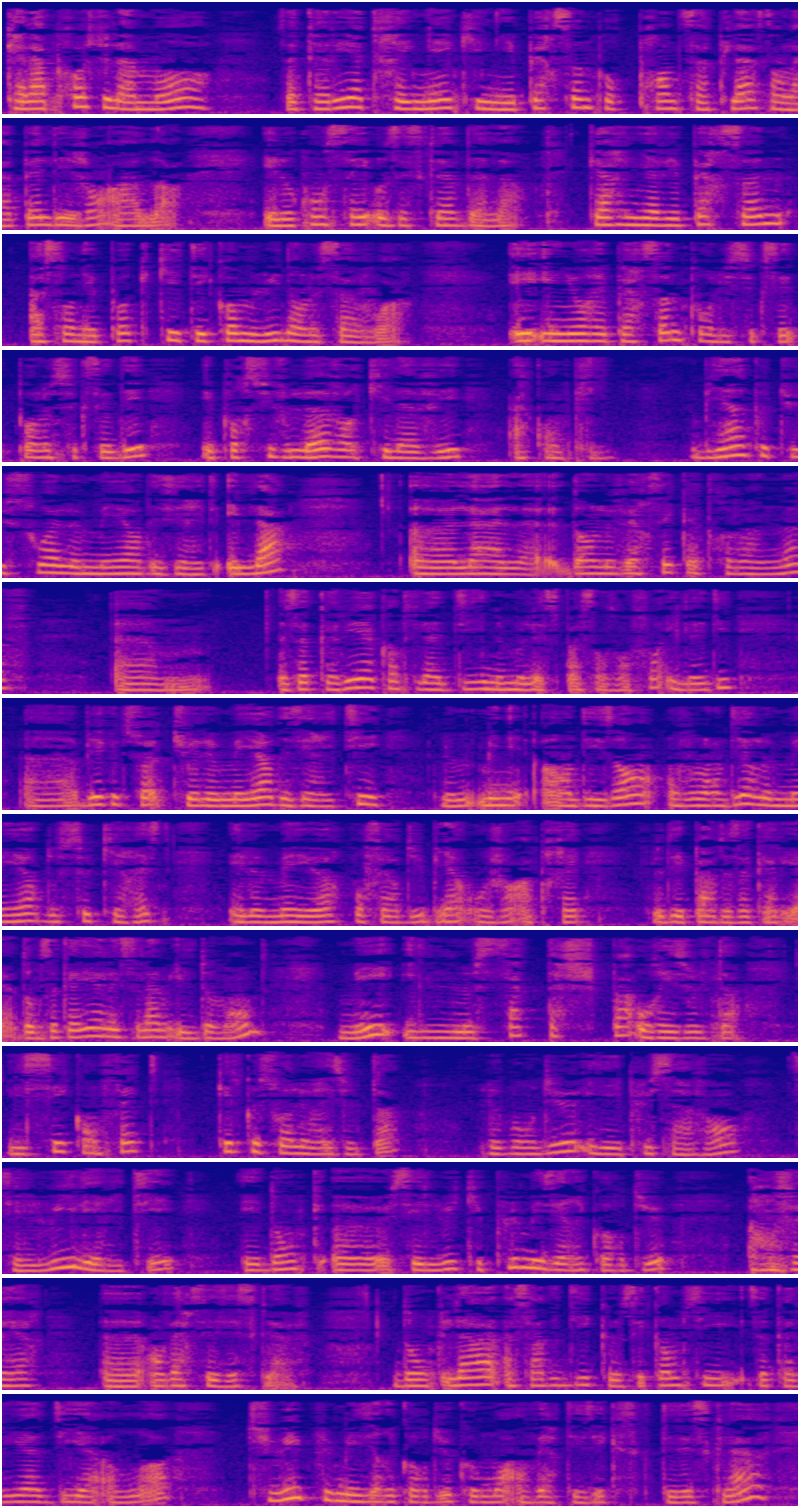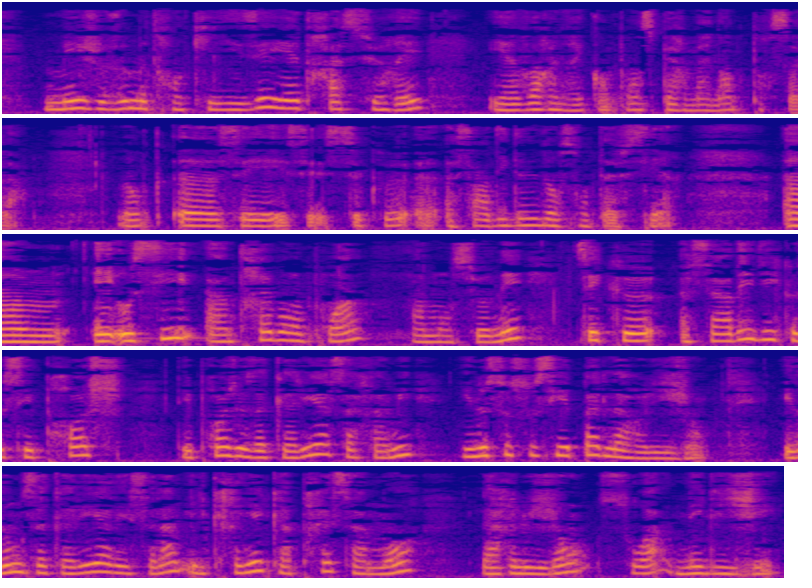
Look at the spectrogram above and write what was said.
qu'à l'approche de la mort, Zacharia craignait qu'il n'y ait personne pour prendre sa place dans l'appel des gens à Allah et le conseil aux esclaves d'Allah, car il n'y avait personne à son époque qui était comme lui dans le savoir, et il n'y aurait personne pour, lui succéder, le succéder et poursuivre l'œuvre qu'il avait accomplie bien que tu sois le meilleur des héritiers. Et là, euh, là, dans le verset 89, euh, Zacharia, quand il a dit ne me laisse pas sans enfant, il a dit euh, bien que tu sois, tu es le meilleur des héritiers, le, en disant, en voulant dire le meilleur de ceux qui restent et le meilleur pour faire du bien aux gens après le départ de Zacharia. Donc Zacharia, salam, il demande, mais il ne s'attache pas au résultat. Il sait qu'en fait, quel que soit le résultat, le bon Dieu, il est plus savant, c'est lui l'héritier, et donc euh, c'est lui qui est plus miséricordieux envers, euh, envers ses esclaves. Donc là, Assardi dit que c'est comme si Zacharia dit à Allah, tu es plus miséricordieux que moi envers tes, esclaves, mais je veux me tranquilliser et être rassuré et avoir une récompense permanente pour cela. Donc euh, c'est ce que Assardi dit dans son tafsir. et aussi un très bon point, à mentionner, c'est que Sardi dit que ses proches, les proches de Zacharia, sa famille, ils ne se souciaient pas de la religion. Et donc Zacharia, salam, il craignait qu'après sa mort, la religion soit négligée.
